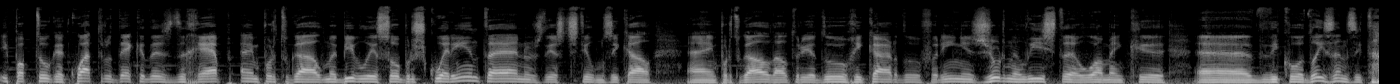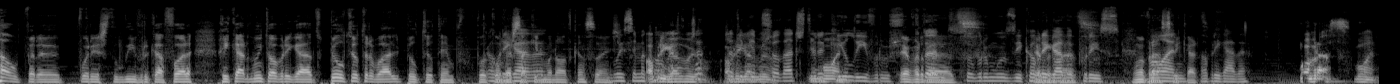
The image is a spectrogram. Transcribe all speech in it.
Hip Hop Tuga, quatro décadas de rap em Portugal, uma bíblia sobre os 40 anos deste estilo musical em Portugal, da autoria do Ricardo Farinhas, jornalista, o homem que uh, dedicou dois anos e tal para pôr este livro cá fora. Ricardo, muito obrigado pelo teu trabalho, pelo teu tempo, pela Obrigada. conversa aqui no Manual de Canções. Belíssima obrigado, conversa. Já, já obrigado, tínhamos saudades de ter aqui livros é verdade. Portanto, sobre música. Obrigada é por isso. Um abraço, Bom Ricardo. Obrigada. Um abraço. Bom ano.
